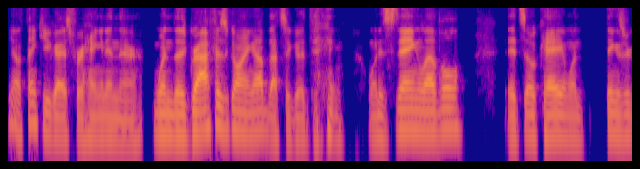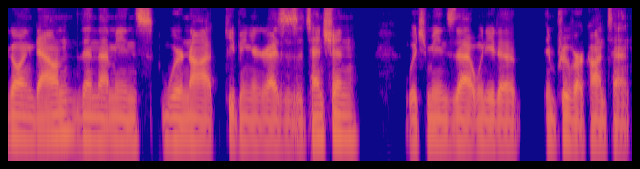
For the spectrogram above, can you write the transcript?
you know, thank you guys for hanging in there. When the graph is going up, that's a good thing. When it's staying level, it's okay. When things are going down, then that means we're not keeping your guys' attention, which means that we need to improve our content.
